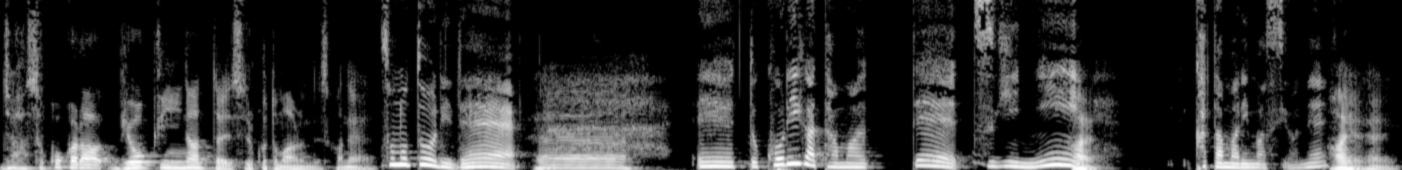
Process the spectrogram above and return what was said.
じゃあ、そこから病気になったりすることもあるんですかね？その通りで、へえ。えーっと、コリが溜まって、次にはい。固まりますよね。はいはい。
